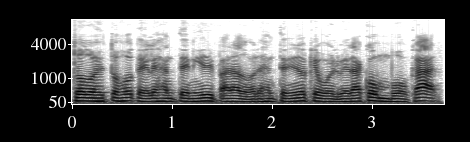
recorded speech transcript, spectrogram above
todos estos hoteles han tenido y paradores han tenido que volver a convocar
